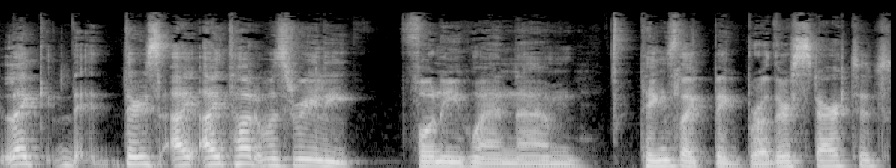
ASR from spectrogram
like, there's, I, I thought it was really funny when um, things like Big Brother started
